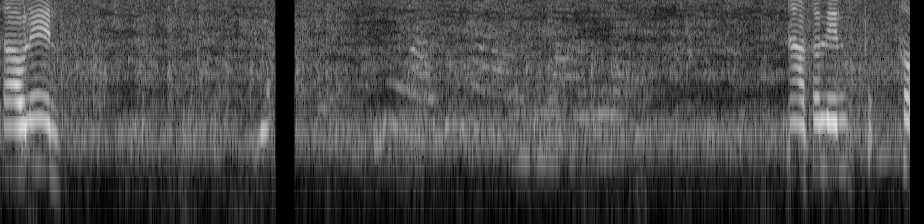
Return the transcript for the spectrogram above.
เท้าเล่นอ้าวเธอเล่นเธอ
